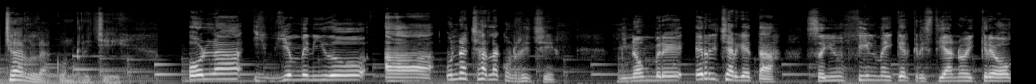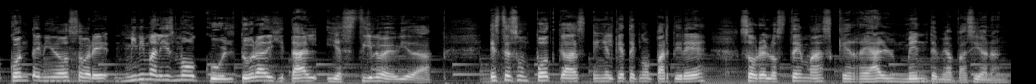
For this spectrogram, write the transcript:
charla con Richie. Hola y bienvenido a Una charla con Richie. Mi nombre es Richie Argueta, soy un filmmaker cristiano y creo contenido sobre minimalismo, cultura digital y estilo de vida. Este es un podcast en el que te compartiré sobre los temas que realmente me apasionan.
